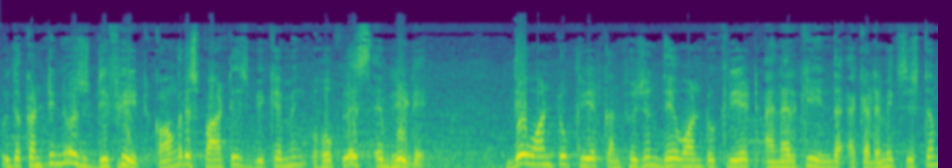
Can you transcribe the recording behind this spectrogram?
With the continuous defeat, Congress party is becoming hopeless every day. They want to create confusion, they want to create anarchy in the academic system.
